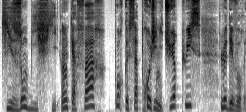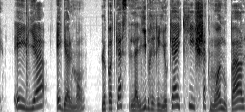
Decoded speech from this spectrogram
qui zombifie un cafard pour que sa progéniture puisse le dévorer. Et il y a également le podcast La Librairie Yokai qui chaque mois nous parle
